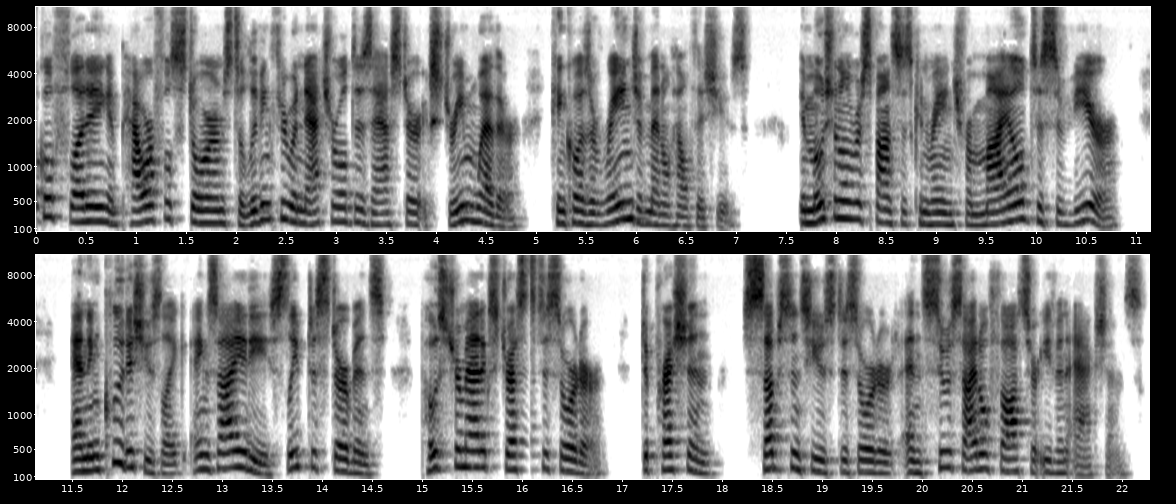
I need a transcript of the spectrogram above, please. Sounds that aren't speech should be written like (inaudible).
local flooding and powerful storms to living through a natural disaster, extreme weather can cause a range of mental health issues. Emotional responses can range from mild to severe and include issues like anxiety, sleep disturbance, post traumatic stress disorder, depression, substance use disorders, and suicidal thoughts or even actions.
